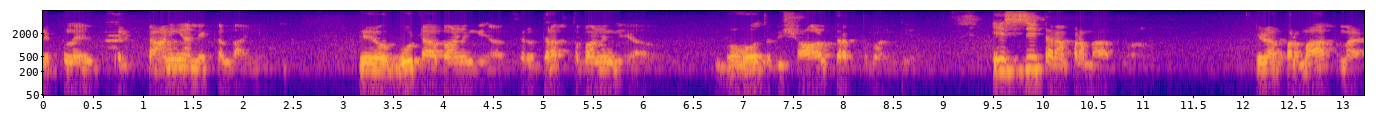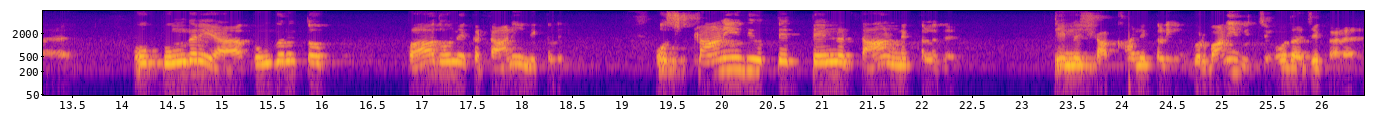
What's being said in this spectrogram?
ਨਿਕਲੇ, ਫਿਰ ਟਾਹਣੀਆਂ ਨਿਕਲ ਆਈਆਂ। ਫਿਰ ਉਹ ਬੂਟਾ ਬਣ ਗਿਆ, ਫਿਰ ਦਰਖਤ ਬਣ ਗਿਆ। ਬਹੁਤ ਵਿਸ਼ਾਲ ਦਰਖਤ ਬਣ ਗਿਆ। ਇਸੇ ਤਰ੍ਹਾਂ ਪਰਮਾਤਮਾ। ਜਿਹੜਾ ਪਰਮਾਤਮਾ ਹੈ, ਉਹ ਪੁੰਗਰਿਆ, ਪੁੰਗਰਨ ਤੋਂ ਬਾਅਦ ਉਹਨੇ ਕਟਾਣੀ ਨਿਕਲੀ। ਉਸ ਟਾਣੀ ਦੇ ਉੱਤੇ ਤਿੰਨ ਟਾਣ ਨਿਕਲ ਗਏ। ਤਿੰਨ ਸ਼ਾਖਾਂ ਨਿਕਲੀਆਂ। ਗੁਰਬਾਣੀ ਵਿੱਚ ਉਹਦਾ ਜ਼ਿਕਰ ਹੈ।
